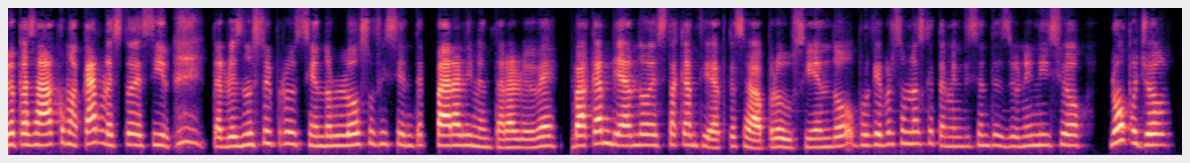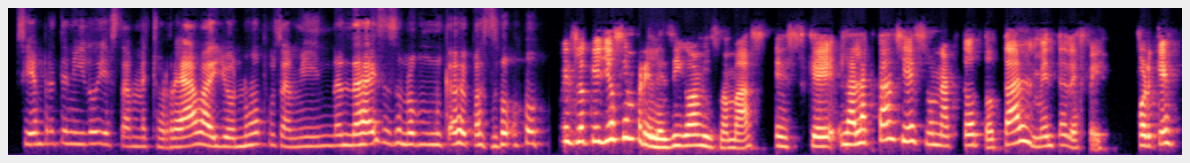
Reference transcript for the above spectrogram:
me pasaba como a Carlos, esto de decir, tal vez no estoy produciendo lo suficiente para alimentar al bebé. Va cambiando esta cantidad que se va produciendo, porque hay personas que también dicen desde un inicio, no, pues yo siempre he tenido y hasta me chorreaba y yo no, pues a mí nada, eso nunca me pasó. Pues lo que yo siempre les digo a mis mamás es que la lactancia es un acto totalmente de fe. ¿Por qué?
